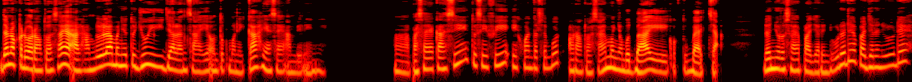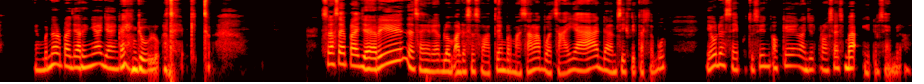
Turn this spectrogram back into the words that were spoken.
Dan kedua orang tua saya alhamdulillah menyetujui jalan saya untuk menikah yang saya ambil ini. Nah, pas saya kasih tuh CV ikhwan tersebut, orang tua saya menyambut baik waktu baca. Dan nyuruh saya pelajarin dulu deh, pelajarin dulu deh. Yang benar pelajarinya jangan kayak yang dulu katanya gitu. Setelah saya pelajarin dan saya lihat belum ada sesuatu yang bermasalah buat saya dalam CV tersebut, ya udah saya putusin, oke okay, lanjut proses mbak, gitu saya bilang.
